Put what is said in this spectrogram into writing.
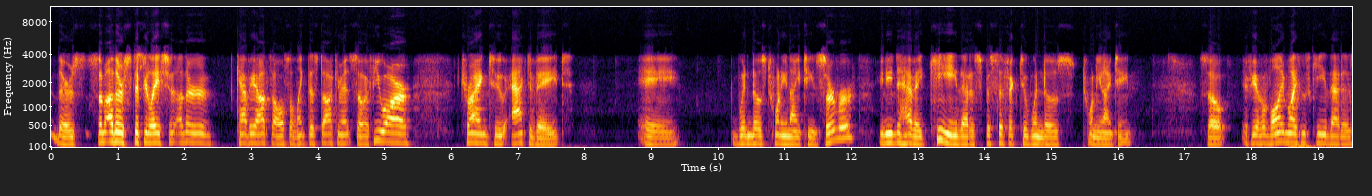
there's some other stipulation, other caveats. I'll also link this document. So if you are trying to activate a Windows 2019 server, you need to have a key that is specific to Windows 2019. So if you have a volume license key that is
